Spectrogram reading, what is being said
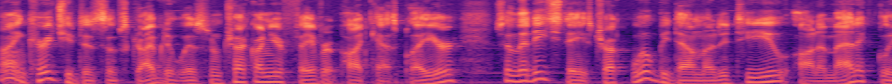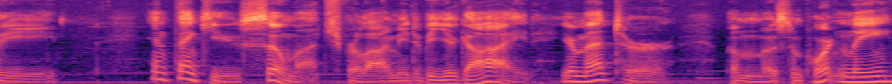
I encourage you to subscribe to Wisdom Trek on your favorite podcast player so that each day's trek will be downloaded to you automatically. And thank you so much for allowing me to be your guide, your mentor, but most importantly,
